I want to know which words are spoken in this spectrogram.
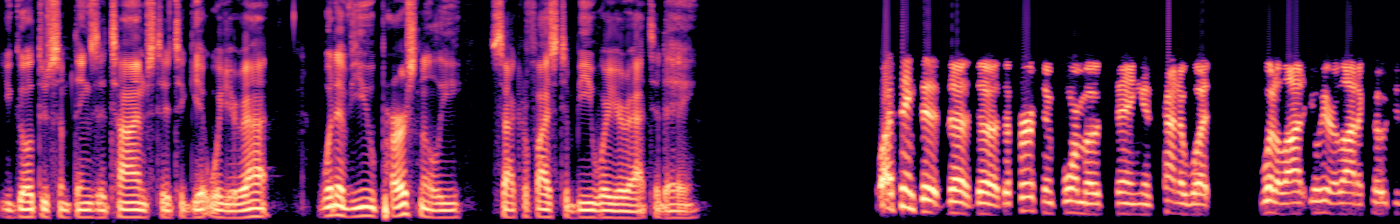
you go through some things at times to to get where you're at. What have you personally sacrificed to be where you're at today? Well, I think that the, the, the first and foremost thing is kind of what what a lot you'll hear a lot of coaches,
